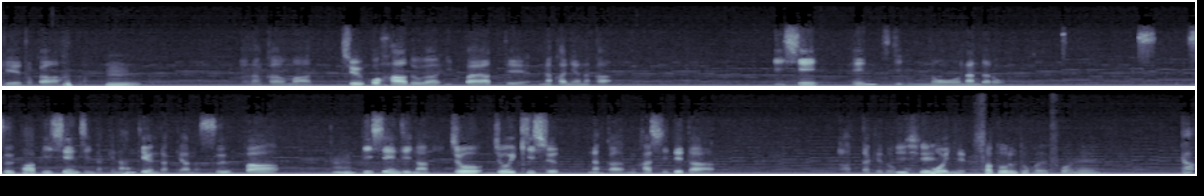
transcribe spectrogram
け？とか、うん。なんかまあ、中古ハードがいっぱいあって、中にはなんか、PC エンジンの、なんだろう、スーパー PC エンジンだっけ？なんて言うんだっけ？あの、スーパー、PC エンジンの上上位機種なんか昔出た、あったけど、覚えてる。シャトルとかですかね。いや、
